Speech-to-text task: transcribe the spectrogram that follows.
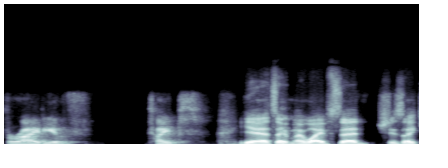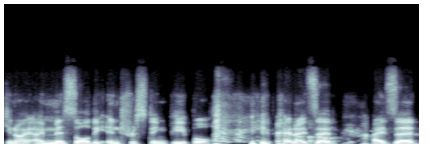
variety of types. Yeah, it's like my wife said, she's like, you know, I, I miss all the interesting people. and I oh, said, Oh. I said,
